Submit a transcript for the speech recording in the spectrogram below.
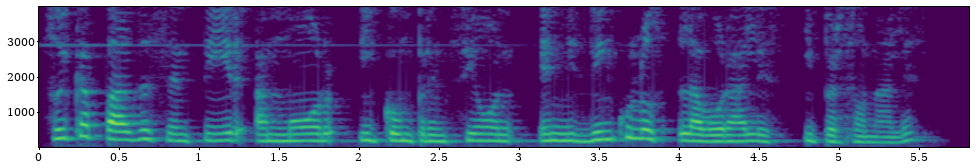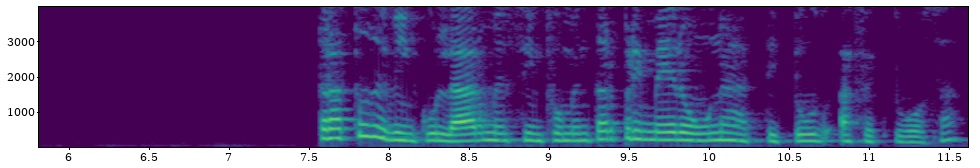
¿Soy capaz de sentir amor y comprensión en mis vínculos laborales y personales? ¿Trato de vincularme sin fomentar primero una actitud afectuosa?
